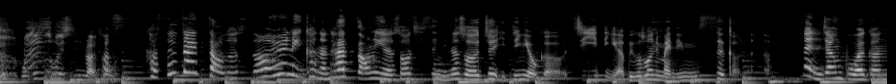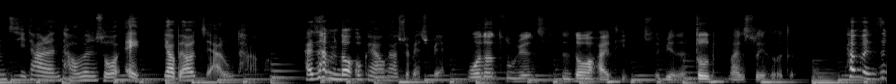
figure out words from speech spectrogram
我就是会心软这可是。可是，在找的时候，因为你可能他找你的时候，其实你那时候就已经有个基底了，比如说你们已经四个人了，那你这样不会跟其他人讨论说，哎、要不要加入他吗？还是他们都 OK OK 随便随便？我的组员其实都还挺随便的，都蛮随和的。他们是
